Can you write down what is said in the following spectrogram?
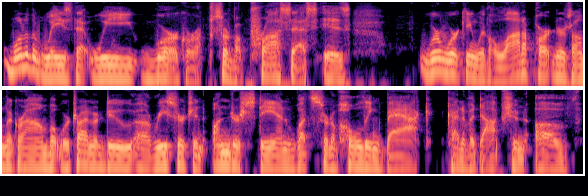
one of the ways that we work, or sort of a process, is we're working with a lot of partners on the ground, but we're trying to do uh, research and understand what's sort of holding back kind of adoption of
